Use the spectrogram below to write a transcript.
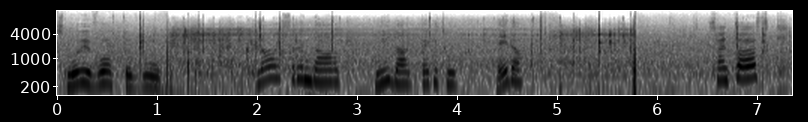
Så nå er vi våte og gode. Klar for en dag. Ny dag, begge to. Hei da. Sankt Ask.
